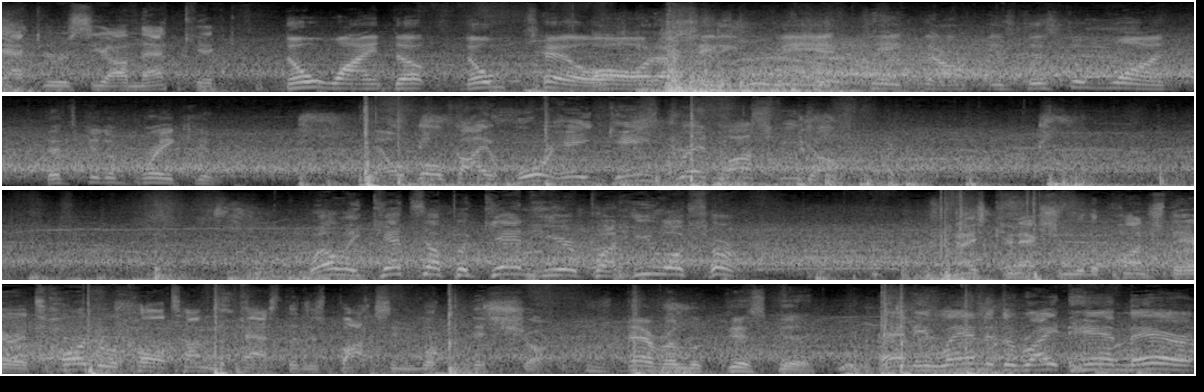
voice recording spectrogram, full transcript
Accuracy on that kick. No windup, no tell. Oh, that's a big takedown. Is this the one that's going to break him? Elbow by Jorge Gamebred Masvidal. Well, he gets up again here, but he looks hurt. Nice connection with a punch there. It's hard to recall time in the past that his boxing looked this sharp. He's never looked this good. And he landed the right hand there.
